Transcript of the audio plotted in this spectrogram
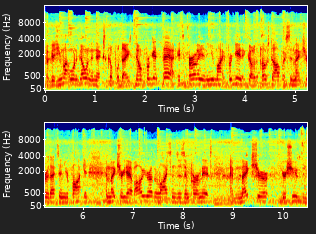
because you might want to go in the next couple days. Don't forget that. It's early and you might forget it. Go to the post office and make sure that's in your pocket and make sure you have all your other licenses and permits and make sure you're shooting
